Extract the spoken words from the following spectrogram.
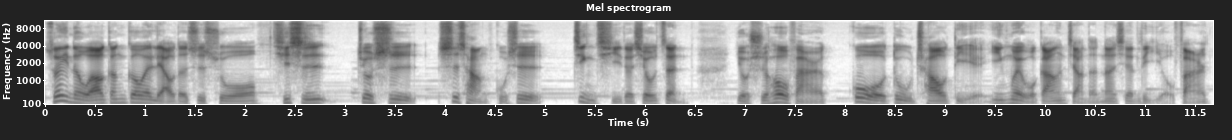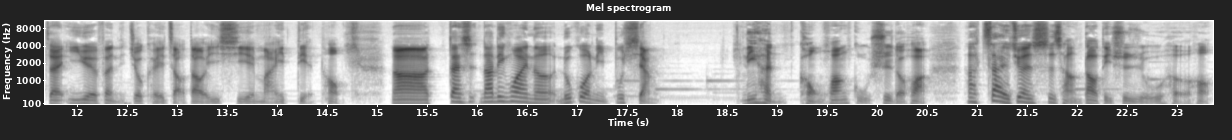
所以呢，我要跟各位聊的是说，其实就是市场股市近期的修正，有时候反而过度超跌，因为我刚刚讲的那些理由，反而在一月份你就可以找到一些买点哈。那但是那另外呢，如果你不想你很恐慌股市的话，那债券市场到底是如何？哈，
